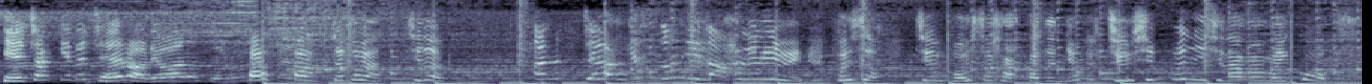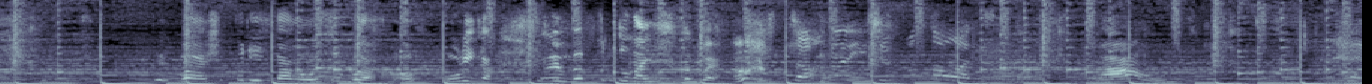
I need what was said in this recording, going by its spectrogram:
길 찾기를 제일 어려워하는 고른 아, 아, 잠깐만. 지금 하는 제가 깼습니다. 하느님이 벌써 지금 벌써 갔거든요. 지금 10분이 지나가고 있고 뭐야 10분이 지나가고 있어 뭐야? 어, 우리가 왜 몇 분 동안 있었던 거야? 어? 저는 20분 동안 있어요. 와우. 네,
